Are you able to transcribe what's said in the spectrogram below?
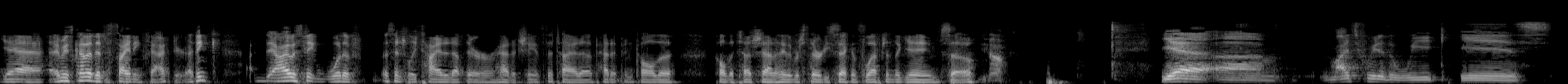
Yeah, I mean it's kind of the deciding factor. I think the Iowa State would have essentially tied it up there or had a chance to tie it up had it been called a called a touchdown. I think there was 30 seconds left in the game. So Yeah. Yeah, um, my tweet of the week is,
